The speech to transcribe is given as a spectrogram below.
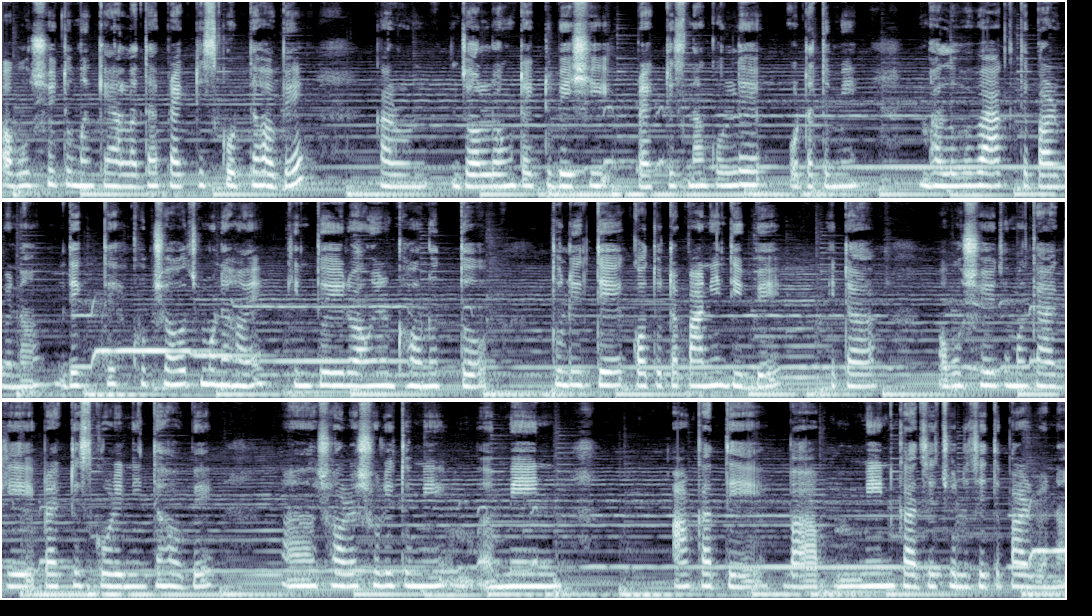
অবশ্যই তোমাকে আলাদা প্র্যাকটিস করতে হবে। কারণ জল রঙটা একটু বেশি প্র্যাকটিস না করলে ওটা তুমি ভালোভাবে আঁকতে পারবে না। দেখতে খুব সহজ মনে হয়, কিন্তু এই রঙের ঘনত্ব তুলিতে কতটা পানি দিবে, এটা অবশ্যই তোমাকে আগে প্র্যাকটিস করে নিতে হবে। সরাসরি তুমি মেইন আঁকাতে বা মেইন কাজে চলে যেতে পারবে না।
